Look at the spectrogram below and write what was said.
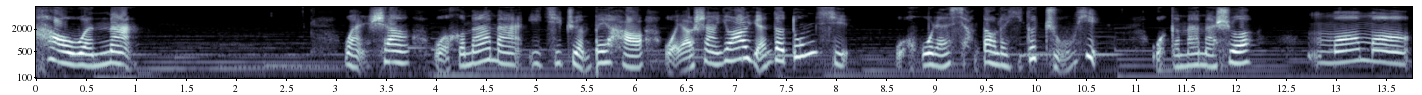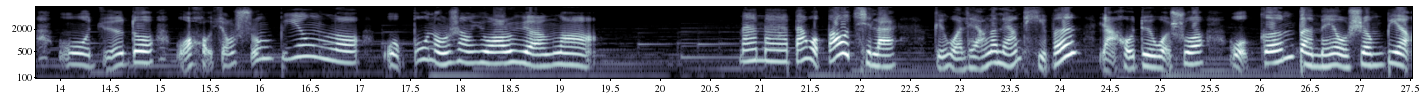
好闻呐！晚上，我和妈妈一起准备好我要上幼儿园的东西。我忽然想到了一个主意，我跟妈妈说：“妈妈，我觉得我好像生病了，我不能上幼儿园了。”妈妈把我抱起来，给我量了量体温，然后对我说：“我根本没有生病。”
